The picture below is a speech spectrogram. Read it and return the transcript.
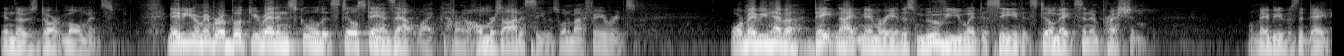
in those dark moments. Maybe you remember a book you read in school that still stands out, like, I don't know, Homer's Odyssey was one of my favorites. Or maybe you have a date night memory of this movie you went to see that still makes an impression. Or maybe it was the date.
